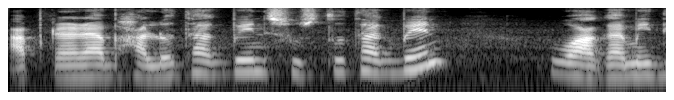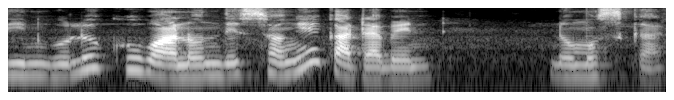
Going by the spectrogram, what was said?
আপনারা ভালো থাকবেন, সুস্থ থাকবেন ও আগামী দিনগুলো খুব আনন্দের সঙ্গে কাটাবেন। নমস্কার।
